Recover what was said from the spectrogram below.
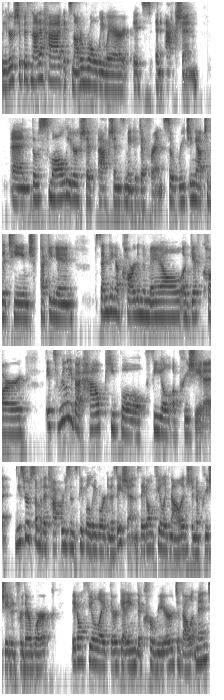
Leadership is not a hat, it's not a role we wear, it's an action. And those small leadership actions make a difference. So, reaching out to the team, checking in, sending a card in the mail, a gift card. It's really about how people feel appreciated. These are some of the top reasons people leave organizations. They don't feel acknowledged and appreciated for their work. They don't feel like they're getting the career development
